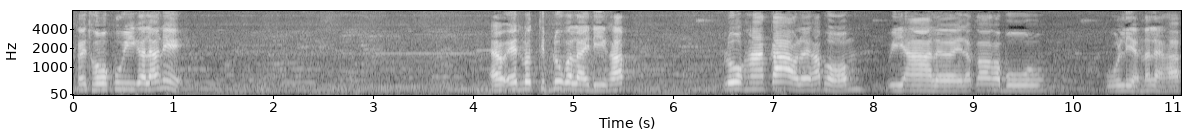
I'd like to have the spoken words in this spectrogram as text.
เคยโทรคุยกันแล้วนี่ LS รถทิปลูกอะไรดีครับ ลูก 59 เลยครับผม VR เลยแล้วก็กระบูบูเหลี่ยมนั่นแหละครับ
